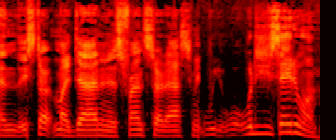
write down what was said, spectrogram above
And they start. My dad and his friends start asking me, "What did you say to him?"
